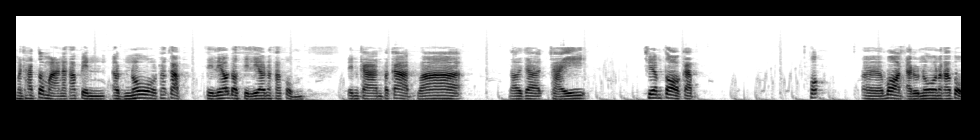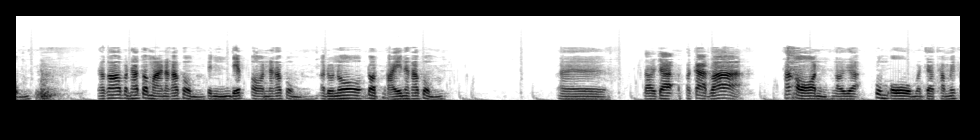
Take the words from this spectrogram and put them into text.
บรรทัดต่อมานะครับ เป็น arduino เท่ากับ serial dot serial นะครับ ผมเป็นการประกาศว่าเราจะใช้เชื่อมต่อกับพวกเอ่อบอร์ด arduino นะครับ ผม แล้วก็บรรทัดต่อมานะครับ ผมเป็น dev on นะครับ ผม arduino dot byte นะครับ ผมเอ่อเราจะประกาศว่าถ้า on เราจะปุ่ม o มันจะทำให้ไฟ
